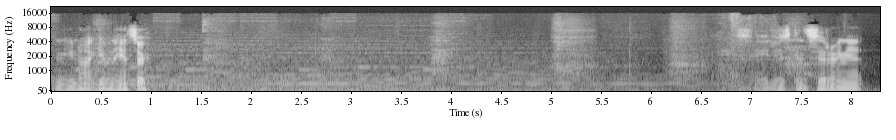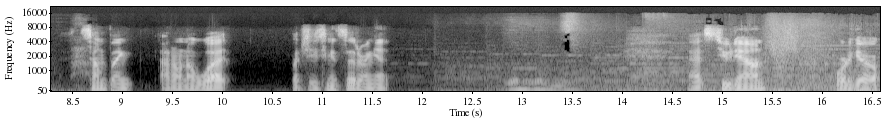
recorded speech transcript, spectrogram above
Can you not give an answer? Sage is considering it. Something. I don't know what, but she's considering it. That's two down. Four to go.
